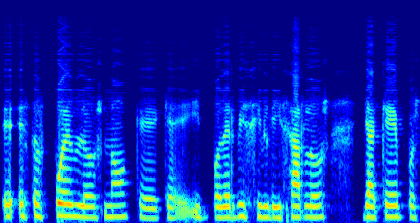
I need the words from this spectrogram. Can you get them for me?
estos pueblos ¿no? que, y poder visibilizarlos, ya que pues,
